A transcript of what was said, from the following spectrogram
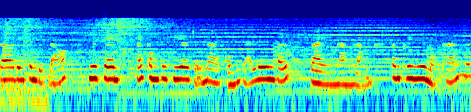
sơ đi xin việc đó Như xem mấy công ty kia chỗ nào cũng trả lương tới vài ngàn lận trong khi như một tháng mới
